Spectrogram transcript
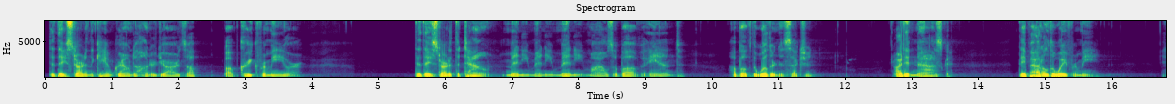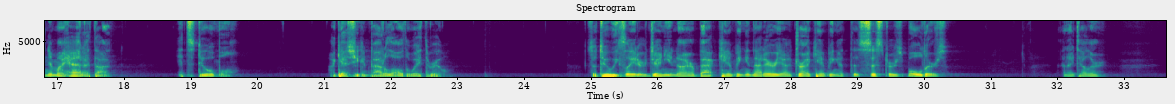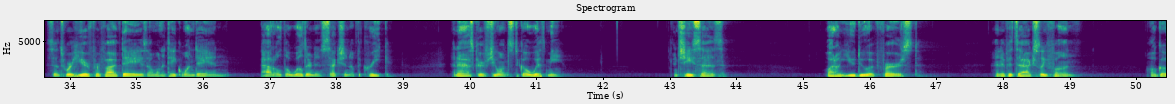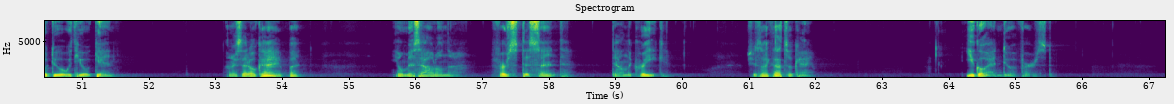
Did they start in the campground a 100 yards up, up creek from me, or did they start at the town many, many, many miles above and above the wilderness section. I didn't ask. They paddled away from me. And in my head, I thought, it's doable. I guess you can paddle all the way through. So, two weeks later, Jenny and I are back camping in that area, dry camping at the Sisters Boulders. And I tell her, since we're here for five days, I want to take one day and paddle the wilderness section of the creek and ask her if she wants to go with me. And she says, Why don't you do it first? And if it's actually fun, I'll go do it with you again. And I said, Okay, but you'll miss out on the first descent down the creek. She's like, That's okay. You go ahead and do it first.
